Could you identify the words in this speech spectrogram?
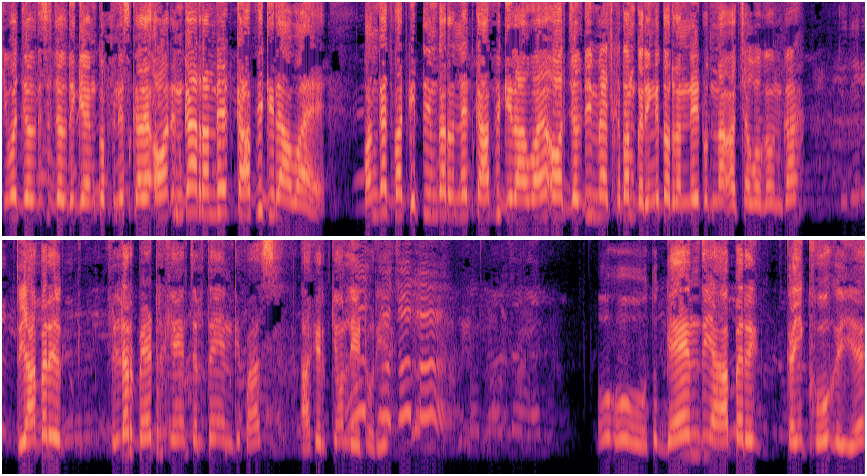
कि वो जल्दी से जल्दी गेम को फिनिश करे और इनका रन रेट काफ़ी गिरा हुआ है। पंकज भट्ट की टीम का रन रेट काफ़ी गिरा हुआ है और जल्दी मैच खत्म करेंगे तो रन रेट उतना अच्छा होगा उनका। तो यहाँ पर फील्डर बैठ रखे हैं चलते हैं इनके पास। आखिर क्यों लेट हो रही है? ओहो तो गेंद यहाँ पर कहीं खो गई है।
